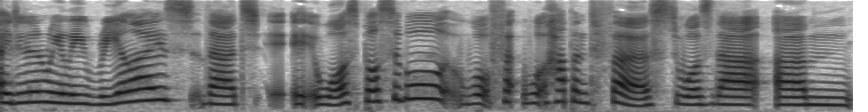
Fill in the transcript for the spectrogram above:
I didn't really realize that it was possible. What what happened first was that um,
